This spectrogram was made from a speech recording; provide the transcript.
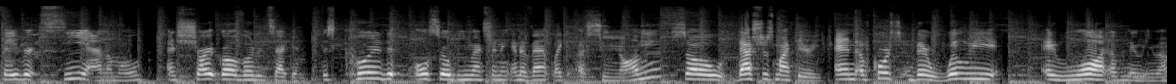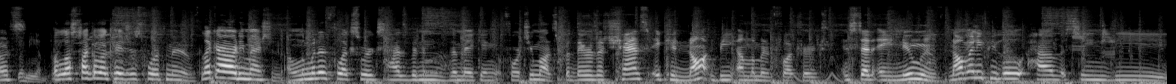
favorite sea animal, and shark got voted second. This could also be mentioning an event like a tsunami, so that's just my theory. And of course, there will be a lot of new emotes. But let's talk about KJ's fourth move. Like I already mentioned, Unlimited Flexworks has been in the making for two months, but there is a chance it cannot be Unlimited Flexworks, instead a new move. Not many people have seen the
